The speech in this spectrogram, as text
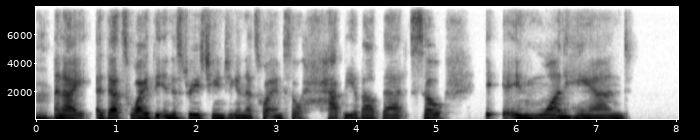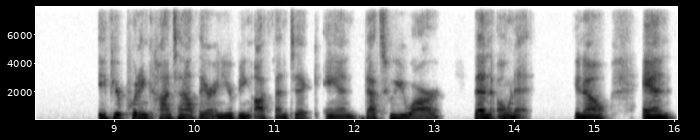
Mm. and i that's why the industry is changing and that's why i'm so happy about that. So in one hand, if you're putting content out there and you're being authentic and that's who you are, then own it, you know? And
